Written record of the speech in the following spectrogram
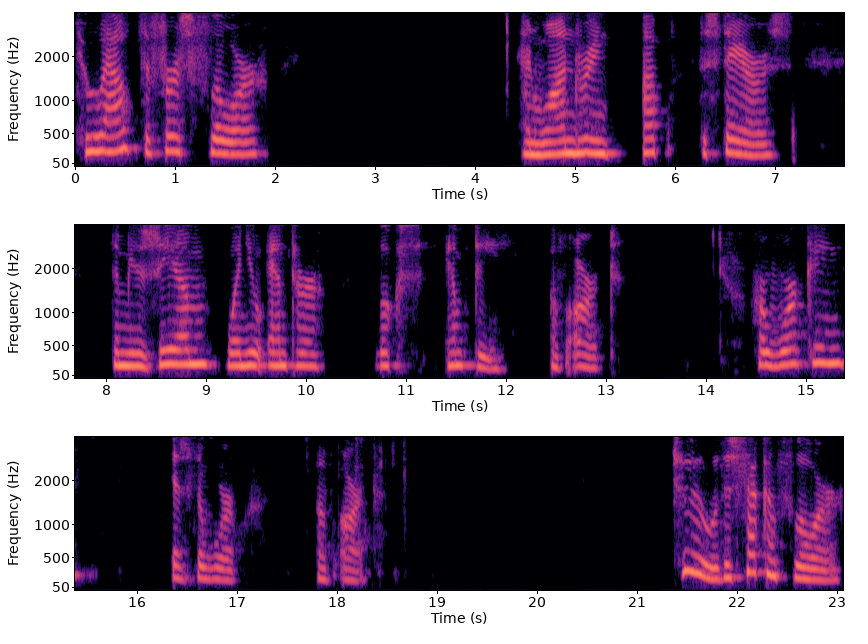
Throughout the first floor and wandering up the stairs, the museum, when you enter, looks empty of art. Her working is the work of art. Two, the second floor,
